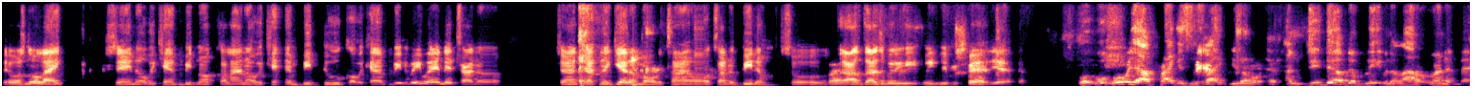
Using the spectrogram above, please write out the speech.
there was no like saying, "Oh, we can't beat North Carolina, we can't beat Duke, or we can't beat." We went in there trying to trying, trying to get them all the time, or trying to beat them. So right. that's, that's way we, we, we prepared. Yeah. What, what, what, were y'all practices like? You know, G Dub don't believe in a lot of running, man.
